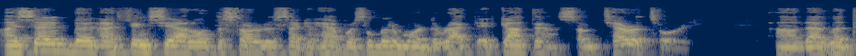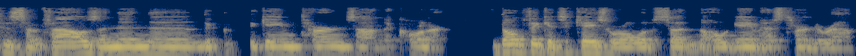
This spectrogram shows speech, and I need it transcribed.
I said that I think Seattle at the start of the second half was a little more direct. It got them some territory. Uh, that led to some fouls, and then the, the, the, game turns on the corner. Don't think it's a case where all of a sudden the whole game has turned around.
